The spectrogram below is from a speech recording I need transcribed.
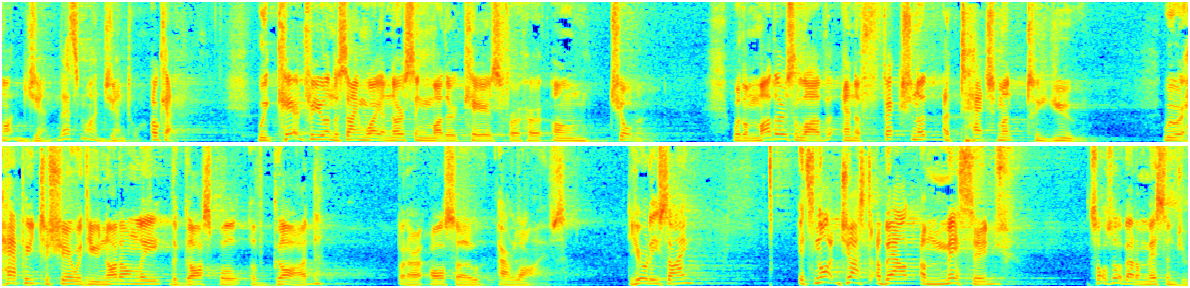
not gent. That's my gentle. Okay. We cared for you in the same way a nursing mother cares for her own children. With a mother's love and affectionate attachment to you, we were happy to share with you not only the gospel of God, but our, also our lives. Do you hear what he's saying? It's not just about a message, it's also about a messenger.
